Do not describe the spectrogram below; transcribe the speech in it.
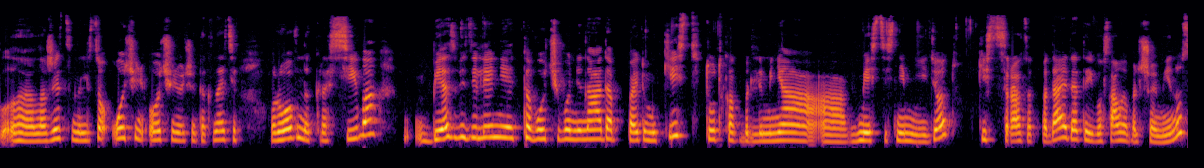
э, ложится на лицо очень-очень-очень, так знаете, ровно, красиво, без выделения того, чего не надо, поэтому кисть тут как бы для меня а, вместе с ним не идет, кисть сразу отпадает, это его самый большой минус,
